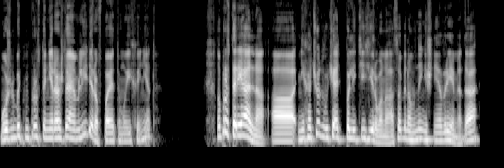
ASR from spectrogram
Может быть, мы просто не рождаем лидеров, поэтому их и нет? Ну, просто реально, а, не хочу звучать политизированно, особенно в нынешнее время, да,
